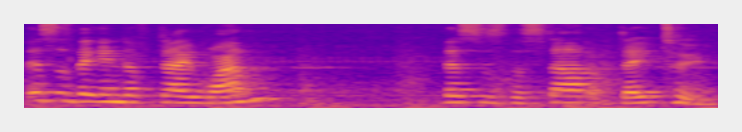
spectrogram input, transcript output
This is the end of day one. This is the start of day two.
